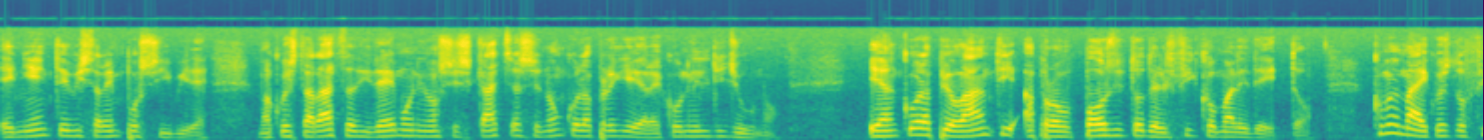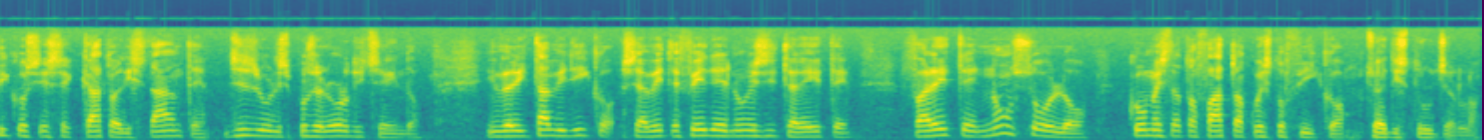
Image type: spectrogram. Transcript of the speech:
e niente vi sarà impossibile. Ma questa razza di demoni non si scaccia se non con la preghiera e con il digiuno. E ancora più avanti a proposito del fico maledetto. Come mai questo fico si è seccato all'istante? Gesù rispose loro dicendo, in verità vi dico, se avete fede non esiterete, farete non solo come è stato fatto a questo fico, cioè distruggerlo,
